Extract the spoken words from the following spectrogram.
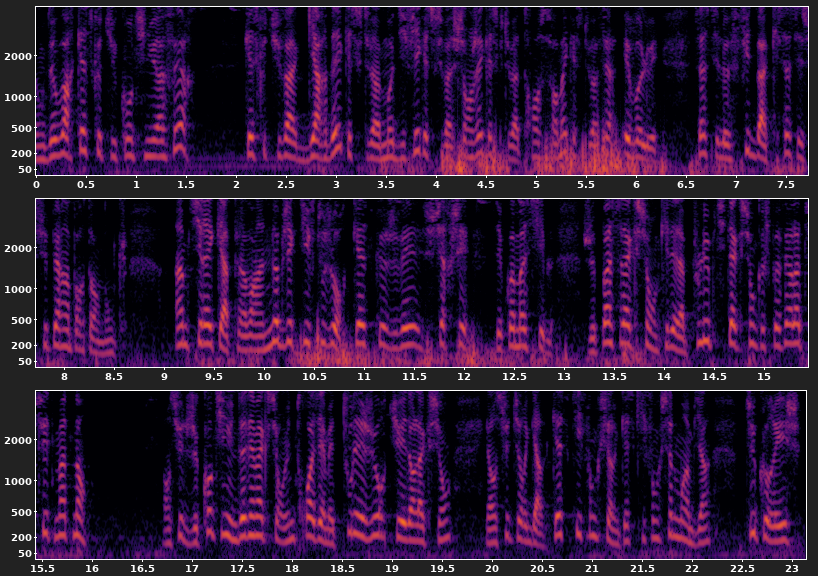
Donc de voir qu'est-ce que tu continues à faire, qu'est-ce que tu vas garder, qu'est-ce que tu vas modifier, qu'est-ce que tu vas changer, qu'est-ce que tu vas transformer, qu'est-ce que tu vas faire évoluer. Ça, c'est le feedback. Et ça, c'est super important. Donc, un petit récap, avoir un objectif toujours. Qu'est-ce que je vais chercher? C'est quoi ma cible? Je passe à l'action. Quelle est la plus petite action que je peux faire là tout de suite maintenant? Ensuite, je continue une deuxième action, une troisième, et tous les jours, tu es dans l'action. Et ensuite, tu regardes qu'est-ce qui fonctionne, qu'est-ce qui fonctionne moins bien. Tu corriges,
